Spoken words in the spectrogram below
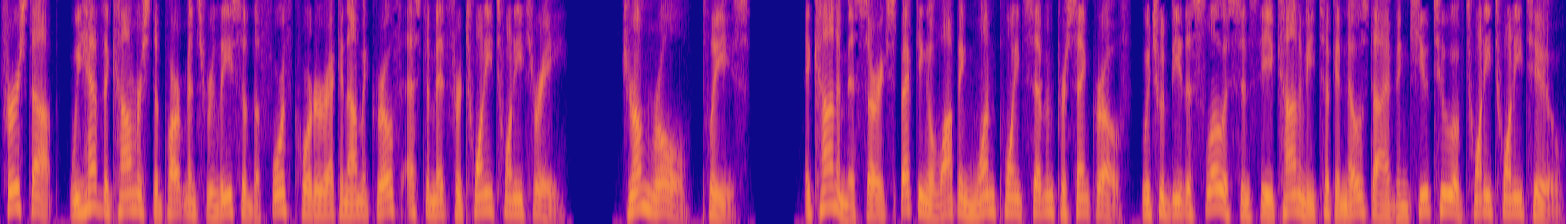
First up, we have the Commerce Department's release of the fourth quarter economic growth estimate for 2023. Drum roll, please. Economists are expecting a whopping 1.7% growth, which would be the slowest since the economy took a nosedive in Q2 of 2022.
